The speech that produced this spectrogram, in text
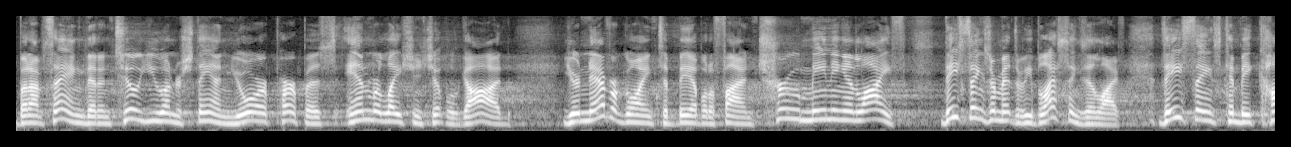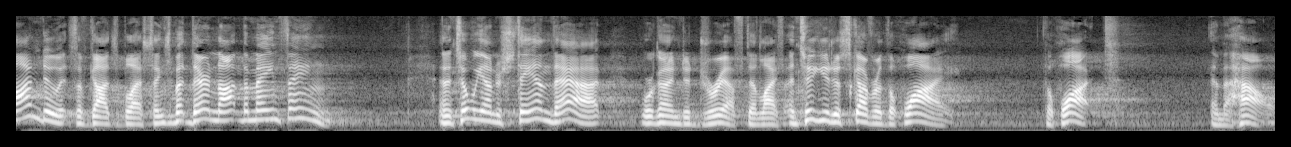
But I'm saying that until you understand your purpose in relationship with God, you're never going to be able to find true meaning in life. These things are meant to be blessings in life. These things can be conduits of God's blessings, but they're not the main thing. And until we understand that, we're going to drift in life. Until you discover the why, the what, and the how,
